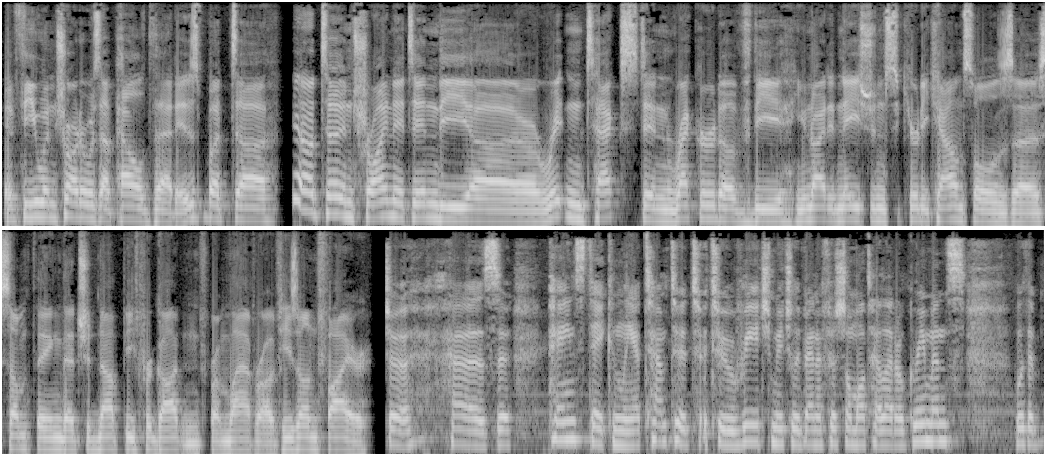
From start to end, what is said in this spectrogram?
if the UN Charter was upheld, that is. But uh, you know, to enshrine it in the uh, written text and record of the United Nations Security Council is uh, something that should not be forgotten from Lavrov. He's on fire. Russia Has painstakingly attempted to reach mutually beneficial multilateral agreements with an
